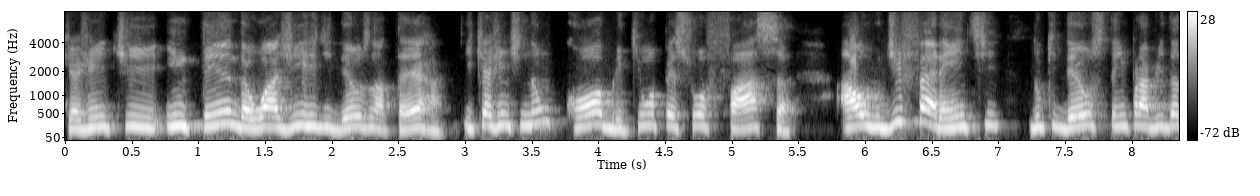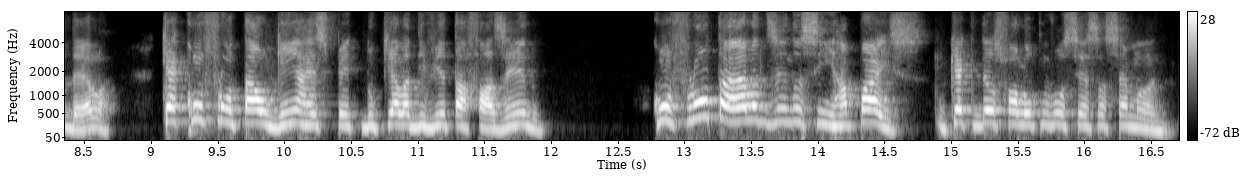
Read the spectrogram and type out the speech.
Que a gente entenda o agir de Deus na terra e que a gente não cobre que uma pessoa faça algo diferente do que Deus tem para a vida dela. Quer confrontar alguém a respeito do que ela devia estar fazendo? Confronta ela dizendo assim: rapaz, o que é que Deus falou com você essa semana?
